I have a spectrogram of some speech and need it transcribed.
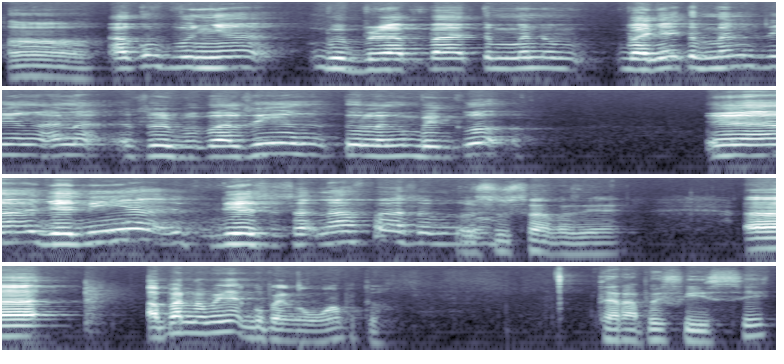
Oh. aku punya beberapa teman banyak teman yang anak serba palsi yang tulang bengkok ya jadinya dia sesak nafas sama Oh, susah pasti ya. Eh, apa namanya? Gue pengen ngomong apa tuh? Terapi fisik.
